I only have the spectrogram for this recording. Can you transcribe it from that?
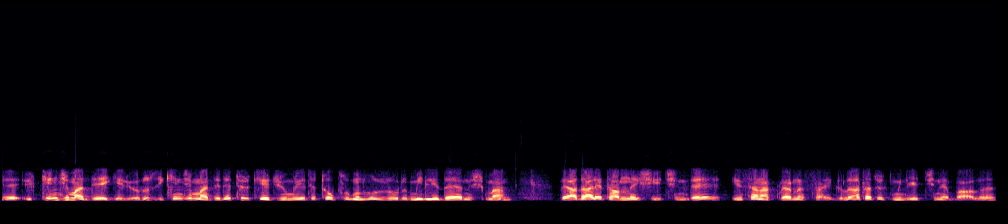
E, ikinci maddeye geliyoruz. İkinci maddede Türkiye Cumhuriyeti toplumun huzuru, milli dayanışma ve adalet anlayışı içinde insan haklarına saygılı, Atatürk milliyetçine bağlı,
